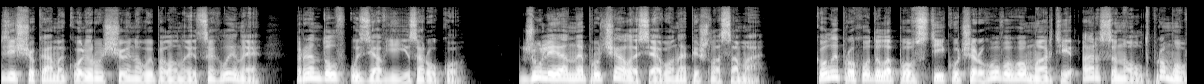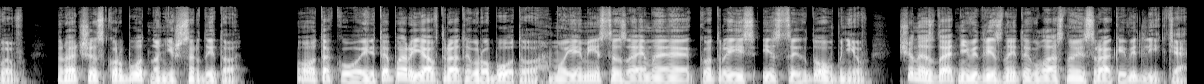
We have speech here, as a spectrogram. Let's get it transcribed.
зі щоками кольору щойно випаленої цеглини, Рендолф узяв її за руку. Джулія не пручалася, вона пішла сама. Коли проходила повз стійку чергового, Марті Арсенолд промовив радше скорботно, ніж сердито. Отакої, тепер я втратив роботу. Моє місце займе котрийсь із цих довбнів, що не здатні відрізнити власної сраки від ліктя.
